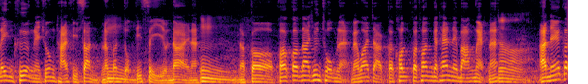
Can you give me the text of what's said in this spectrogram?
เร่งเครื่องในช่วงท้ายซีซั่นแล้วก็อืมจบที่ 4 จนได้นะอืมแล้วก็ก็ก็น่าชื่นชมแหละ แม้ว่าจะกระท่อนกระท่อนกระแท่นในบางแมตช์นะอ่าอันนี้ก็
